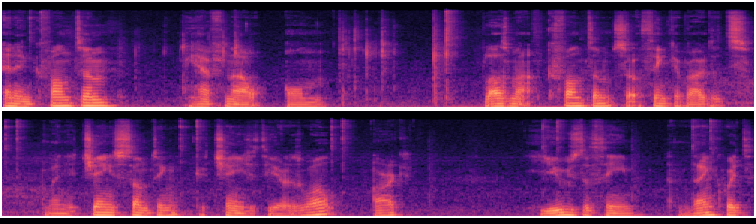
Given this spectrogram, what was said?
and in Kvantum we have now on plasma Kvantum. So think about it. When you change something you change it here as well. Arc use the theme and then quit.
